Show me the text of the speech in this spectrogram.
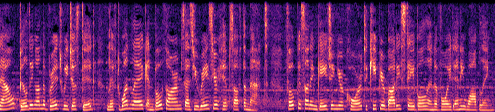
Now, building on the bridge we just did, lift one leg and both arms as you raise your hips off the mat. Focus on engaging your core to keep your body stable and avoid any wobbling.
